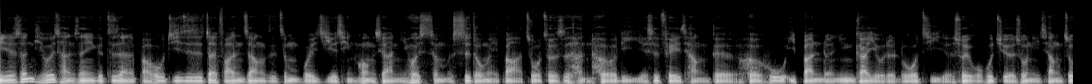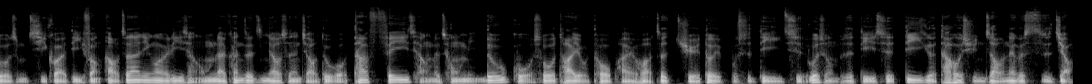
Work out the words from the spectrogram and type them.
你的身体会产生一个自然的保护机制，在发生这样子这么危急的情况下，你会什么事都没办法做，这是很合理，也是非常的合乎一般人应该有的逻辑的。所以我不觉得说你这样做有什么奇怪的地方。好，站在另外一个立场，我们来看这尖叫声的角度哦，他非常的聪明。如果说他有偷拍的话，这绝对不是第一次。为什么不是第一次？第一个他会寻找那个死角，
